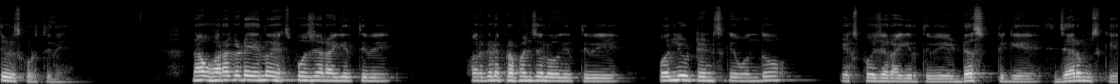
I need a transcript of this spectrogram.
ತಿಳಿಸ್ಕೊಡ್ತೀನಿ. ನಾವು ಹೊರಗಡೆ ಎಲ್ಲೋ ಎಕ್ಸ್ಪೋಜರ್ ಆಗಿರ್ತೀವಿ, ಹೊರಗಡೆ ಪ್ರಪಂಚದಲ್ಲಿ ಹೋಗಿರ್ತೀವಿ ಪೊಲ್ಯೂಟೆಂಟ್ಸ್ಗೆ ಒಂದು ಎಕ್ಸ್ಪೋಜರ್ ಆಗಿರ್ತೀವಿ ಡಸ್ಟ್ಗೆ ಜರ್ಮ್ಸ್ಗೆ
